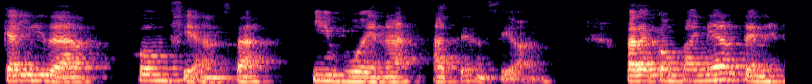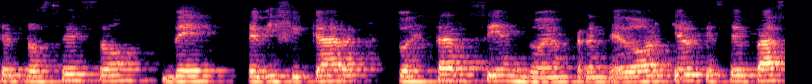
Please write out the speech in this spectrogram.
calidad, confianza y buena atención. Para acompañarte en este proceso de edificar tu estar siendo emprendedor, quiero que sepas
